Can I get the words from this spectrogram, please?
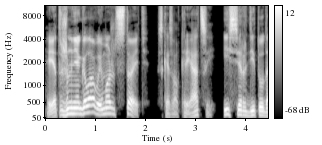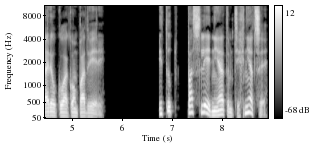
Это же мне головы может стоить», — сказал Креаций и сердито ударил кулаком по двери. И тут последний атом технеция,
